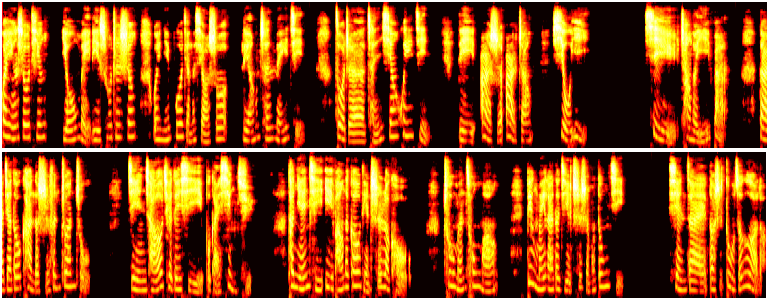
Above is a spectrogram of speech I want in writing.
欢迎收听由美丽书之声为您播讲的小说《良辰美景》，作者沉香灰烬，第二十二章秀艺。戏唱到一半，大家都看得十分专注，锦朝却对戏不感兴趣。他捻起一旁的糕点吃了口，出门匆忙，并没来得及吃什么东西。现在倒是肚子饿了，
